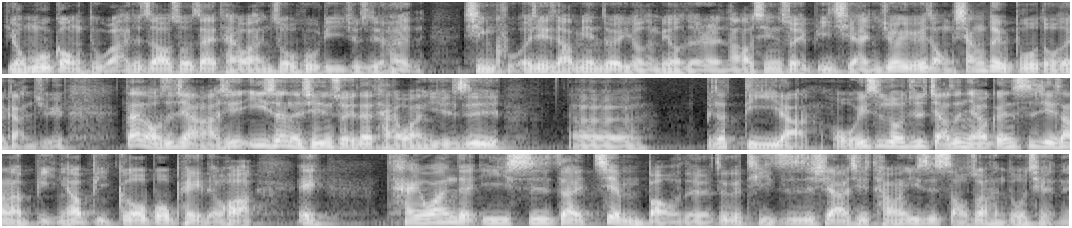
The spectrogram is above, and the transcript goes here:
有目共睹啊，就知道说在台湾做护理就是很辛苦，而且只要面对有的没有的人，然后薪水比起来，你就有一种相对剥夺的感觉。但老实讲啊，其实医生的薪水在台湾也是呃比较低啦。我意思说，就是假设你要跟世界上的比，你要比 global pay 的话，哎，台湾的医师在健保的这个体制之下，其实台湾医师少赚很多钱呢。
